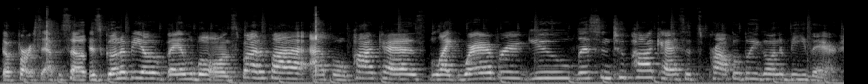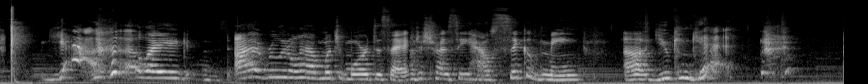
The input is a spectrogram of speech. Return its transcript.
the first episode. It's gonna be available on Spotify, Apple Podcasts, like wherever you listen to podcasts, it's probably gonna be there yeah, like I really don't have much more to say. I'm just trying to see how sick of me uh, you can get.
